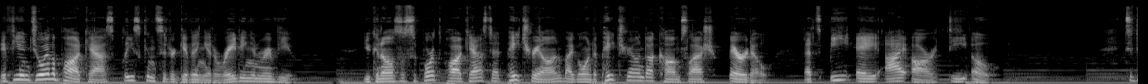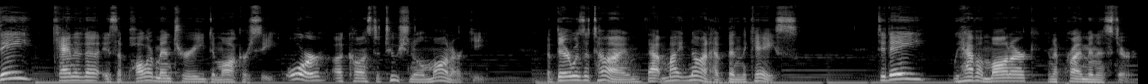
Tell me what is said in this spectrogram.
If you enjoy the podcast, please consider giving it a rating and review. You can also support the podcast at Patreon by going to patreon.com slash Bairdo. That's B-A-I-R-D-O. Today, Canada is a parliamentary democracy, or a constitutional monarchy. But there was a time that might not have been the case. Today, we have a monarch and a prime minister.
